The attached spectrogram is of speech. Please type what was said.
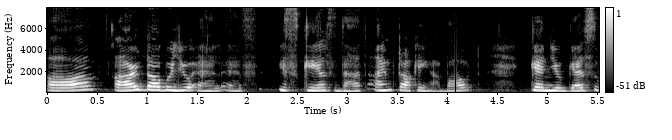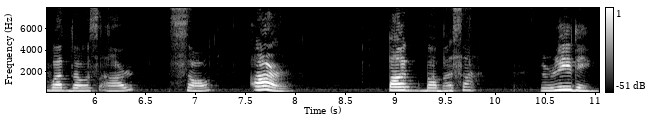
uh, RWLS skills that I'm talking about. Can you guess what those are? So, R, pagbabasa, reading.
